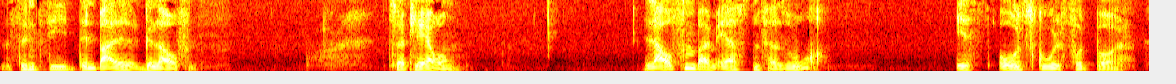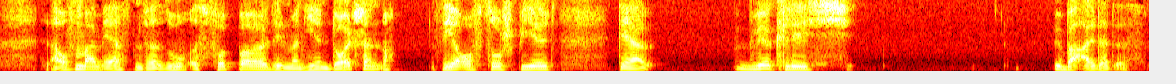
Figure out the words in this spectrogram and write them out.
sind sie den Ball gelaufen. Zur Erklärung. Laufen beim ersten Versuch ist Oldschool Football. Laufen beim ersten Versuch ist Football, den man hier in Deutschland noch sehr oft so spielt, der wirklich überaltert ist.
